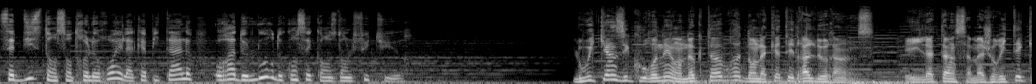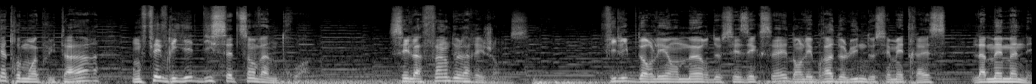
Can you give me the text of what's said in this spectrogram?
Cette distance entre le roi et la capitale aura de lourdes conséquences dans le futur. Louis XV est couronné en octobre dans la cathédrale de Reims et il atteint sa majorité quatre mois plus tard, en février 1723. C'est la fin de la Régence. Philippe d'Orléans meurt de ses excès dans les bras de l'une de ses maîtresses la même année.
